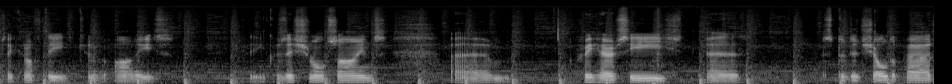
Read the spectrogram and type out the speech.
taking off the kind of eyes, the inquisitional signs. Um, Pre Heresy uh, studded shoulder pad.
